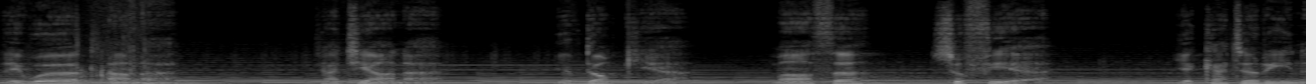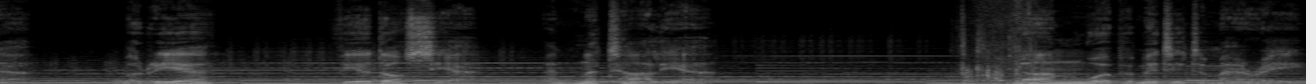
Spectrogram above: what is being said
They were Anna, Tatiana, Yevdokia, Martha, Sophia, Yekaterina, Maria, Theodosia, and Natalia. None were permitted to marry.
